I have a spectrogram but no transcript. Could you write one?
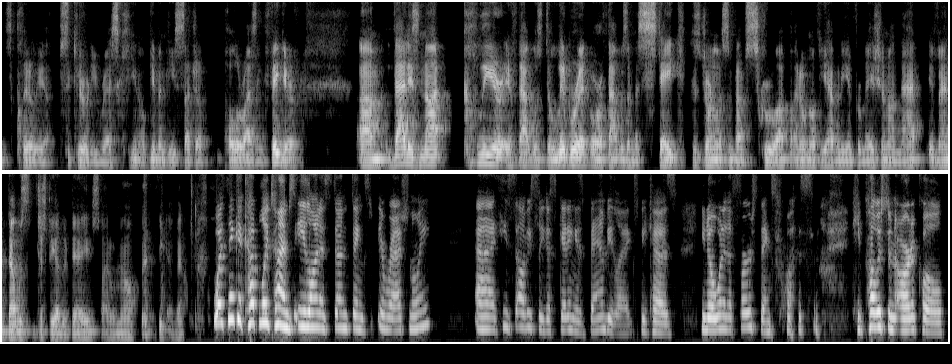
is clearly a security risk. You know, given he's such a polarizing figure. Um, that is not clear if that was deliberate or if that was a mistake because journalists sometimes screw up. I don't know if you have any information on that event. That was just the other day, so I don't know. yeah, Well, I think a couple of times Elon has done things irrationally. Uh, he's obviously just getting his Bambi legs because, you know, one of the first things was he published an article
